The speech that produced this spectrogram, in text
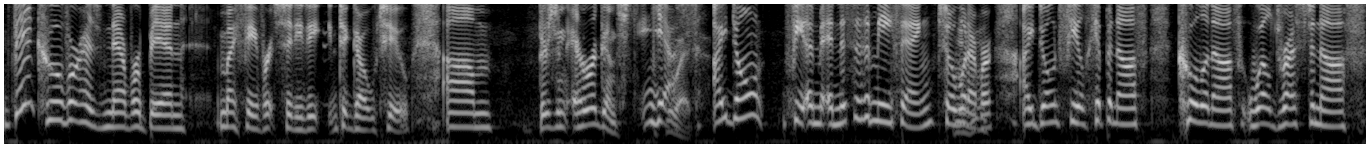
Vancouver has never been my favorite city to, to go to. Um, There's an arrogance to Yes, it. I don't feel, and, and this is a me thing, so Mm-hmm. whatever. I don't feel hip enough, cool enough, well dressed enough,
